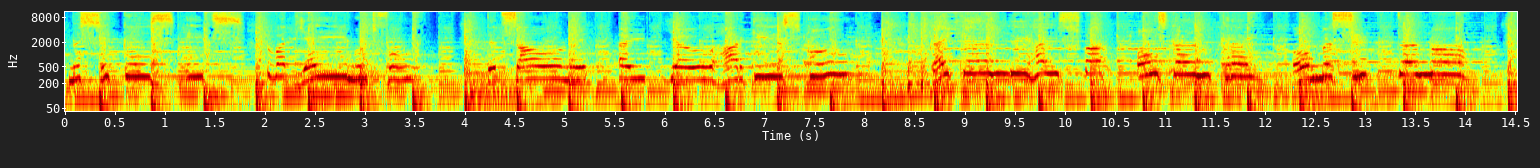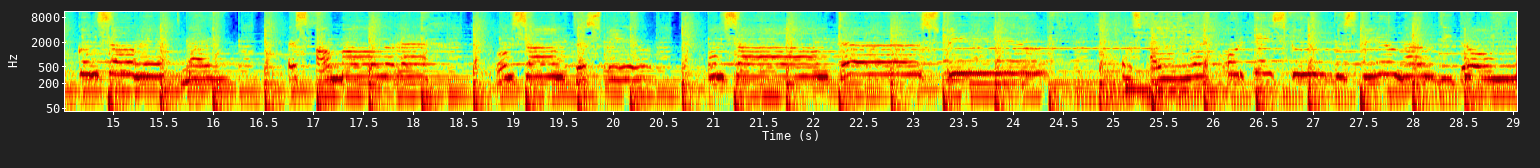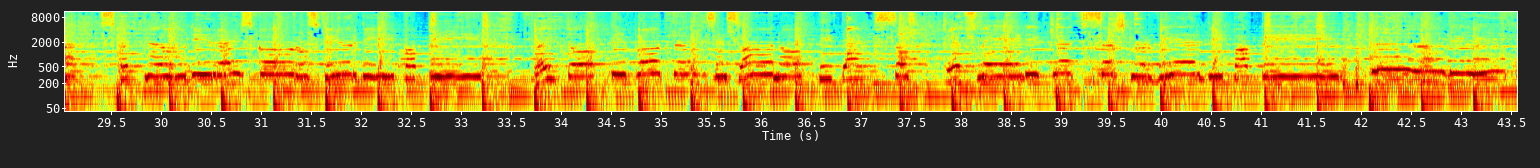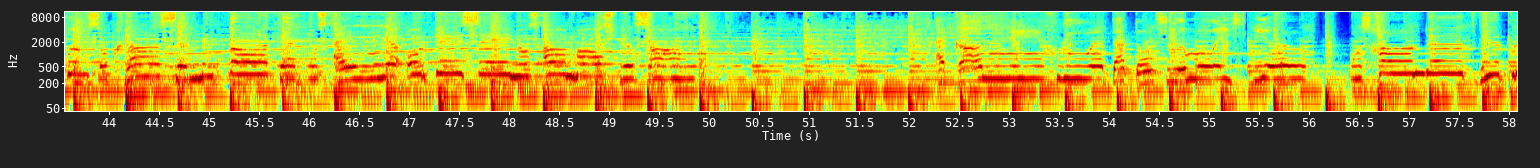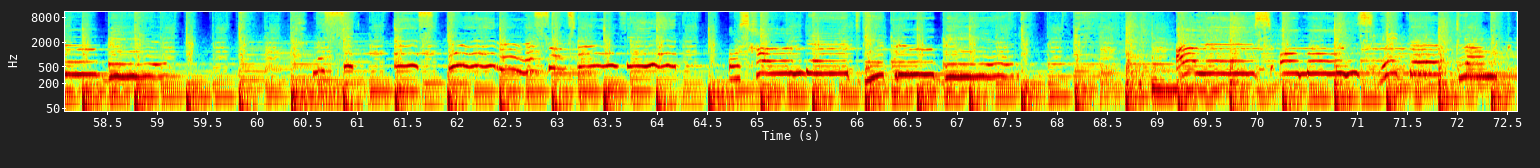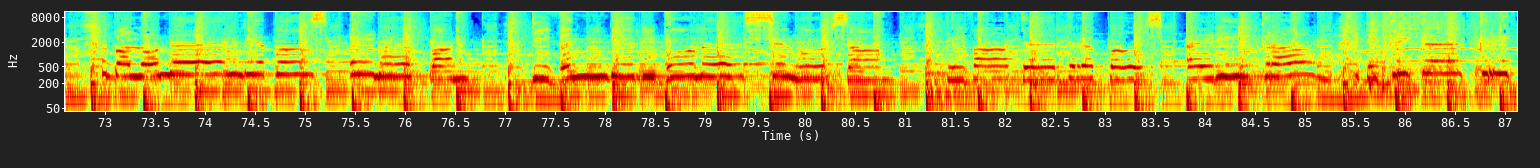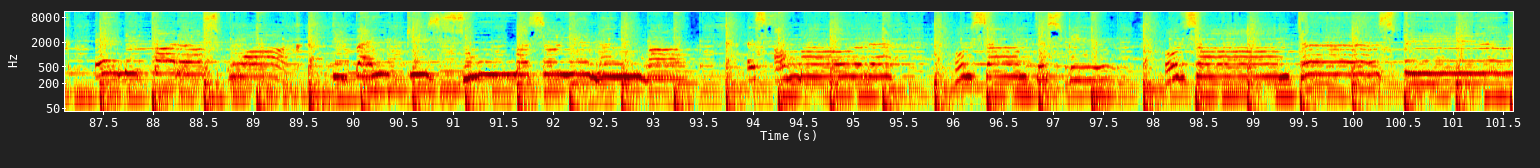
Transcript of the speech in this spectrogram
Musiek is iets wat jy moet voel. Dit sal net uit jou hartjie spoel. Kyk in die huis wat ons kan kry om musiek te maak. Kom saam met my. Is almal reg om saam te speel? Om saam te speel. Ons eie orkeskoen speel nou die dromme. Skud nou die reiskorrels deur die papier. Fluit op die bottels en slaan op die deksels. Klits met die klitsers kleur weer die papier. Klingel die lepels op glase met water. Ons eie orkes en ons almal speel saam. Ek kan nie glo dat ons so mooi speel. Ons gaan dit weer probeer. Musiek is oral as ons wil weet. Ons gaan dit weer probeer. Alles om ons het 'n klank, ballonne, lepels en 'n pan. Die wind deur die bome sing oor saam. Die water druppels uit die kraan. Die krieke kriek Is almal reg om saam te speel. Om saam te speel.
